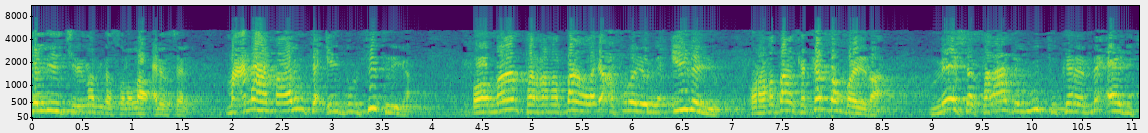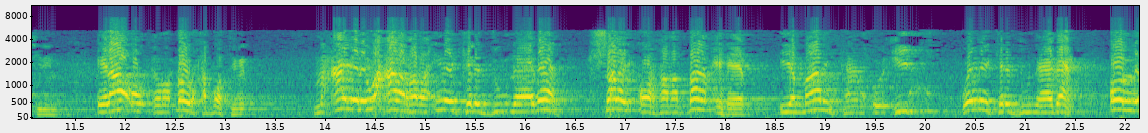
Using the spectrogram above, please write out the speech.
kallihi jirin nabiga salى الlahu عalيه wasalam macnaha maalinta ciidulfitriga oo maanta ramadaan laga afurayo la ciidayo oo ramadaanka ka dambayda meesha salaada lagu tukana ma aadi jirin ilaa uu cuno dhowr xaboo timir maxaa yeelay waxaa la rabaa inay kala duunaadaan shalay oo ramadaan aheed iyo maalinkan oo ciid waa inay kala duunaadaan oo la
